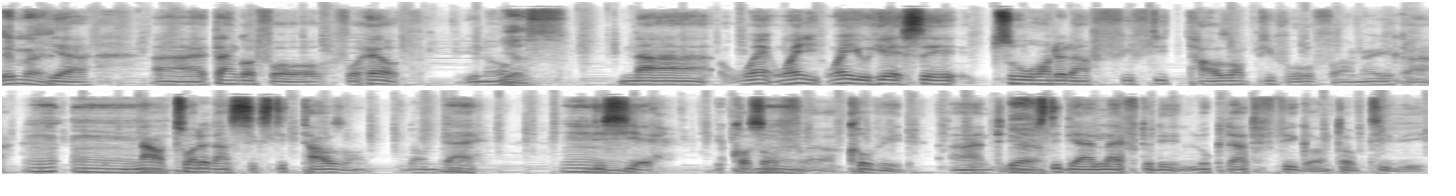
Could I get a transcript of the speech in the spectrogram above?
amen. yeah, uh, I thank God for for health. You know. Yes. Now, when when you, when you hear say two hundred and fifty thousand people for America, Mm-mm. now two hundred and sixty thousand don't die Mm. this year because of uh, COVID, and Yeah. you still they alive to the look that figure on top TV.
